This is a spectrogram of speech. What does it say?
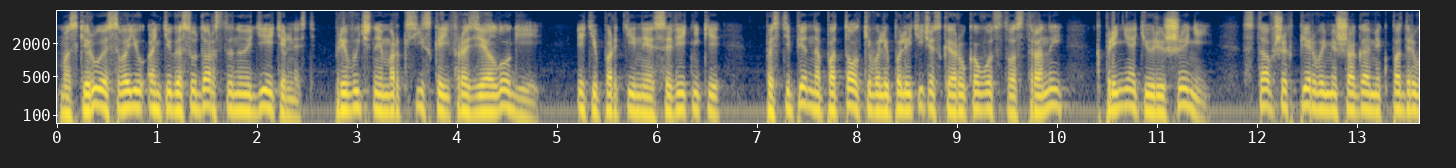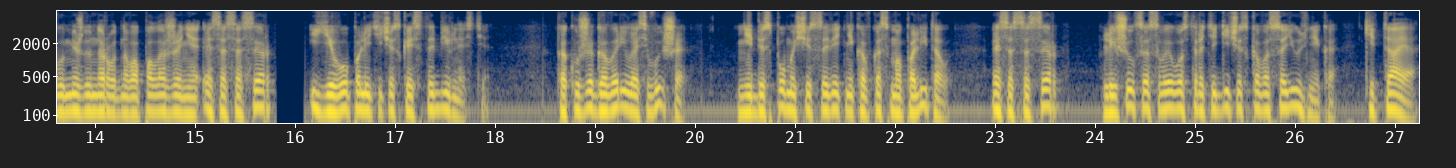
Маскируя свою антигосударственную деятельность привычной марксистской фразеологией, эти партийные советники постепенно подталкивали политическое руководство страны к принятию решений, ставших первыми шагами к подрыву международного положения СССР и его политической стабильности. Как уже говорилось выше, не без помощи советников-космополитов СССР лишился своего стратегического союзника – Китая,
